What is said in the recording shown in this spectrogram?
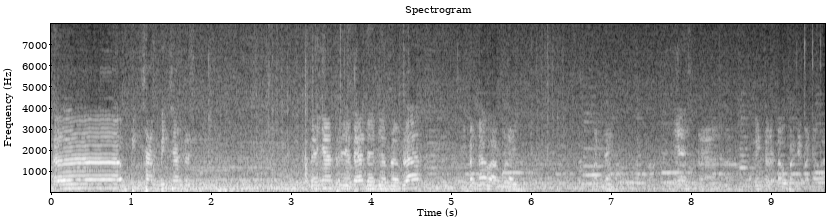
eh pingsan pingsan terus katanya ternyata ada bla bla di Pandawa mulai. Pantai. Ya nah, mungkin kalau tahu pantai Pandawa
